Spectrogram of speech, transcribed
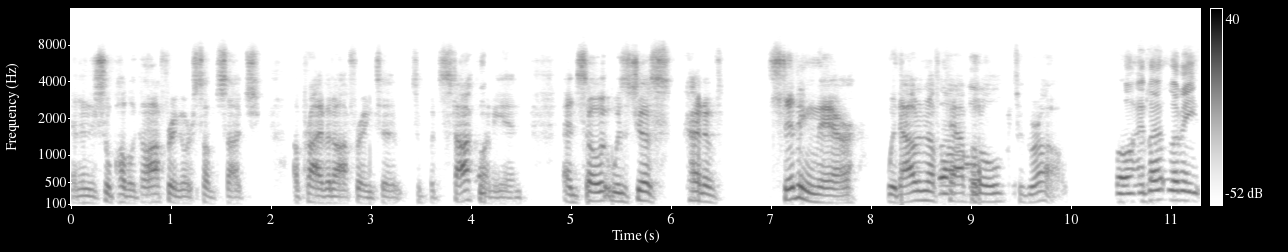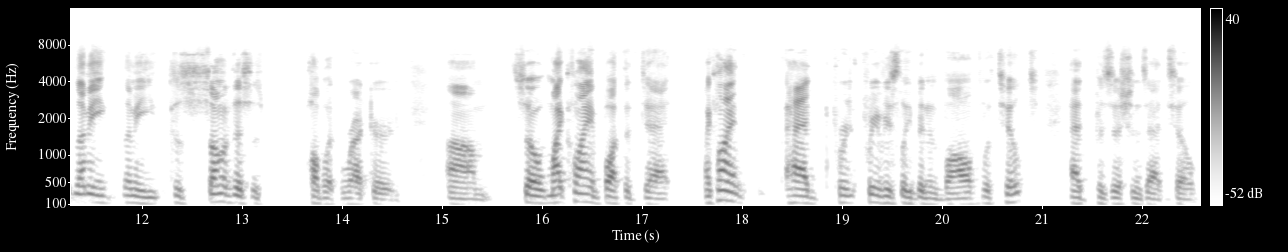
an initial public offering or some such, a private offering to, to put stock money in. And so it was just kind of sitting there without enough capital to grow. Well, and let, let me let me let me because some of this is public record. Um, so my client bought the debt. My client had pre- previously been involved with Tilt, had positions at Tilt.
